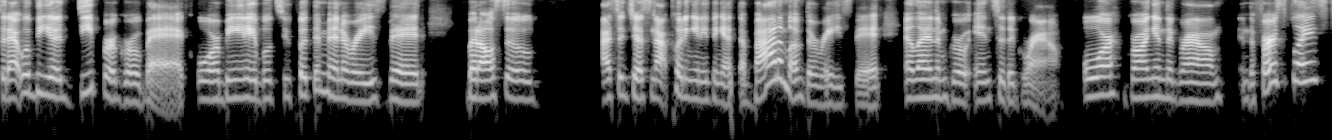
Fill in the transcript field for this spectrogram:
So that would be a deeper grow bag or being able to put them in a raised bed but also I suggest not putting anything at the bottom of the raised bed and letting them grow into the ground or growing in the ground in the first place.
